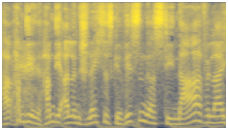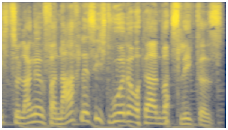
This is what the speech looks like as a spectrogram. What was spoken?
haben, die, haben die alle ein schlechtes Gewissen, dass die Nahe vielleicht zu lange vernachlässigt wurde oder an was liegt das?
